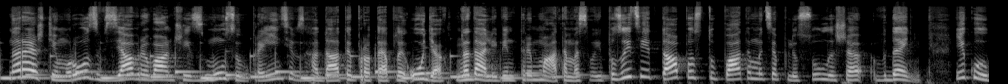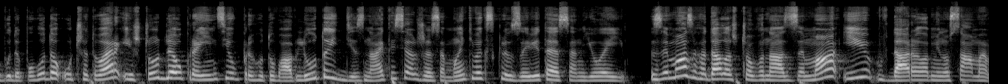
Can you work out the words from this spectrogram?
Нарешті мороз взяв реванш і змусив українців згадати про теплий одяг. Надалі він триматиме свої позиції та поступатиметься плюсу лише в день. Якою буде погода у четвер і що для українців приготував лютий? Дізнайтеся вже за мить в ексклюзиві TSN.ua. Зима згадала, що вона зима і вдарила мінусами.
